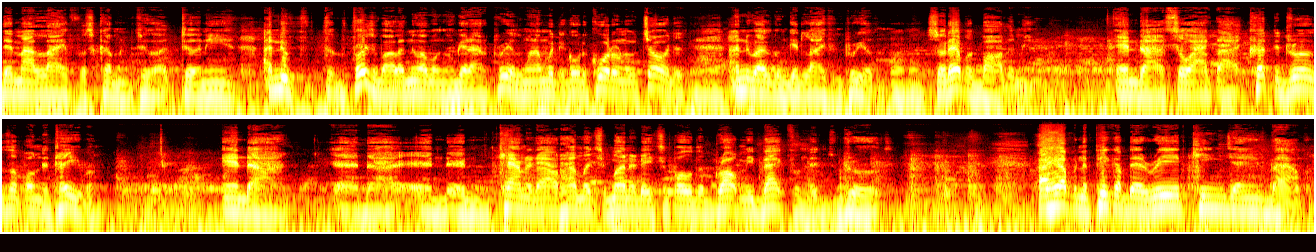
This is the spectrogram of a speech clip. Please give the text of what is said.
that my life was coming to a, to an end. I knew, first of all, I knew I wasn't gonna get out of prison. When I went to go to court on those charges, I knew I was gonna get life in prison. Mm-hmm. So that was bothering me, and uh, so I, I, cut the drugs up on the table, and. Uh, and, uh, and and counted out how much money they supposed to brought me back from the drugs I happened to pick up that red King James Bible.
